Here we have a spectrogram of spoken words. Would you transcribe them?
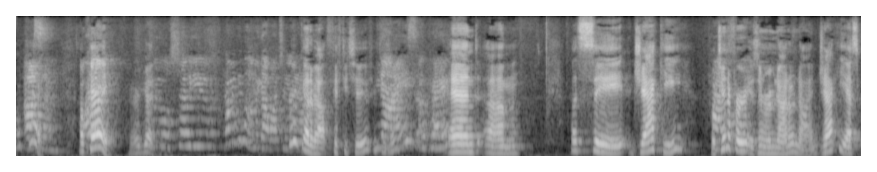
Okay. Awesome. Okay. Right. Very good. We will show you. How many people have we got watching right We've now? got about 52, 53. Nice. Okay. And um, let's see, Jackie. Well, Hi. Jennifer is in room 909. Jackie asks,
